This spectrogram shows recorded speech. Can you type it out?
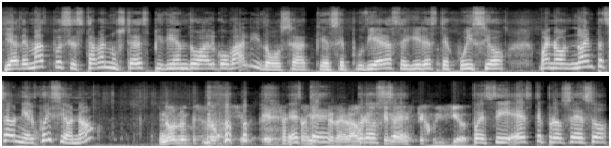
y además, pues estaban ustedes pidiendo algo válido, o sea, que se pudiera seguir este juicio. Bueno, no ha empezado ni el juicio, ¿no? No, no empezó el juicio. Exactamente dará origen a este juicio. Pues sí, este proceso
